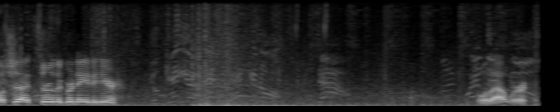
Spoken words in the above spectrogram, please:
Oh shit, I threw the grenade in here. Well, that worked.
